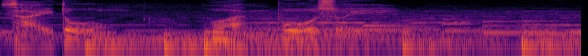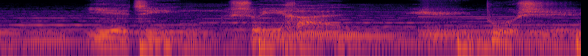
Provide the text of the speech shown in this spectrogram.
才动万波随。夜静水寒雨不时，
